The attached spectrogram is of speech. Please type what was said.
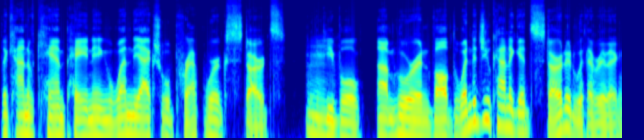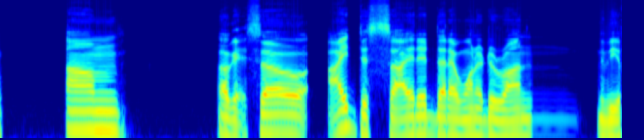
the kind of campaigning, when the actual prep work starts for the Mm. people um, who are involved. When did you kind of get started with everything? Um. Okay, so I decided that I wanted to run maybe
